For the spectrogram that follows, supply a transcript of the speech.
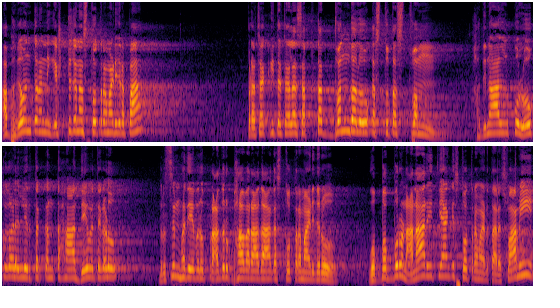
ಆ ಭಗವಂತನನ್ನು ಎಷ್ಟು ಜನ ಸ್ತೋತ್ರ ಮಾಡಿದ್ರಪ್ಪ? ಪ್ರಚಕಿತ ಚಲ ಸಪ್ತದ್ವಂದ್ವಲೋಕಸ್ತುತಸ್ತ್ವಂ ಹದಿನಾಲ್ಕು ಲೋಕಗಳಲ್ಲಿರ್ತಕ್ಕಂತಹ ದೇವತೆಗಳು ನರಸಿಂಹದೇವರು ಪ್ರಾದುರ್ಭಾವರಾದಾಗ ಸ್ತೋತ್ರ ಮಾಡಿದರು. ಒಬ್ಬೊಬ್ಬರು ನಾನಾ ರೀತಿಯಾಗಿ ಸ್ತೋತ್ರ ಮಾಡ್ತಾರೆ. ಸ್ವಾಮಿ,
